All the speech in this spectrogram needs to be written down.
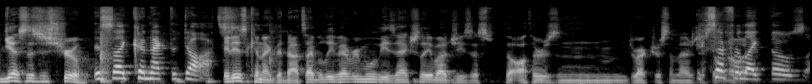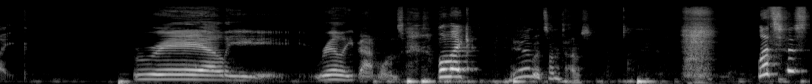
Yes, this is true. It's like connect the dots. It is connect the dots. I believe every movie is actually about Jesus. The authors and directors sometimes just except for it. like those like really really bad ones. But like yeah, but sometimes. let's just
